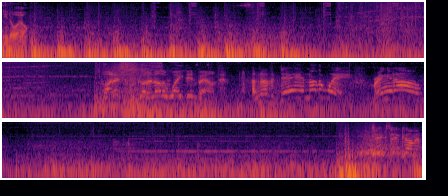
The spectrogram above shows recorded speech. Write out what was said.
Need oil. Pilots, we've got another wave inbound. Another day, another wave. Bring it on. Ticks incoming.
